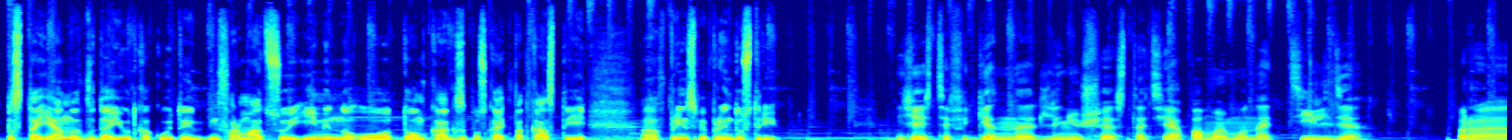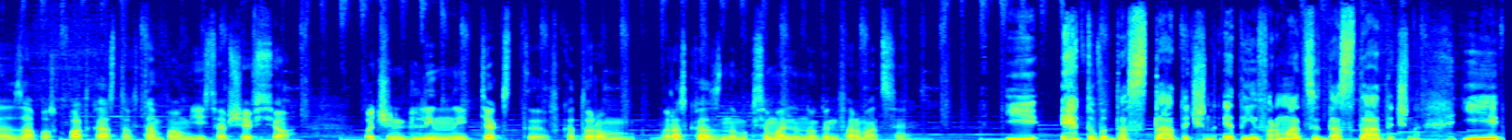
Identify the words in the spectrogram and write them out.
постоянно выдают какую-то информацию именно о том, как запускать подкаст и, э, в принципе, про индустрию. Есть офигенная длиннющая статья, по-моему, на Тильде про запуск подкастов. Там, по-моему, есть вообще все. Очень длинный текст, в котором рассказано максимально много информации. И этого достаточно, этой информации достаточно. И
